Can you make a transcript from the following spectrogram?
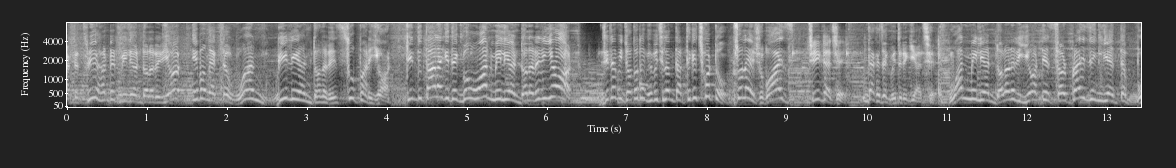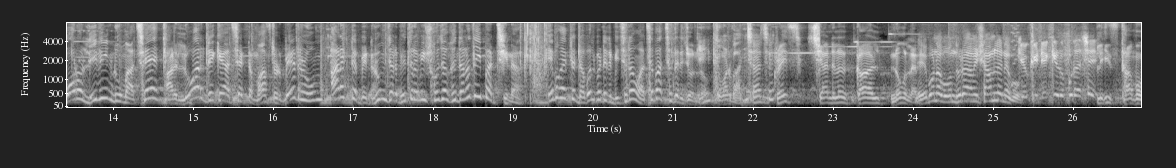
একটা থ্রি হান্ড্রেড মিলিয়ন ডলারের ইয়ট এবং একটা ওয়ান বিলিয়ন ডলারের সুপার ইয়ট কিন্তু তার আগে দেখব ওয়ান মিলিয়ন ডলারের ইয়ট যেটা আমি যতটা ভেবেছিলাম তার থেকে ছোট। চলে এসো বয়স ঠিক আছে। দেখা যাক ভিতরে কি আছে। ওয়ান মিলিয়ন ডলারের ইয়টে সারপ্রাইজিংলি একটা বড় লিভিং রুম আছে আর লোয়ার ডেকে আছে একটা মাস্টার বেডরুম আর একটা বেডরুম যার ভেতরে আমি সোজা হয়ে দাঁড়াতেই পারছি না। এবং একটা ডাবল বেডের বিছানাও আছে বাচ্চাদের জন্য। কি? তোমার বাচ্চা আছে? ক্রিস চ্যান্ডেলার কার্ল নোলান ভেবো না বন্ধুরা আমি সামলে নেব। কেউ কি ডেকের উপর আছে? প্লিজ থামো।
